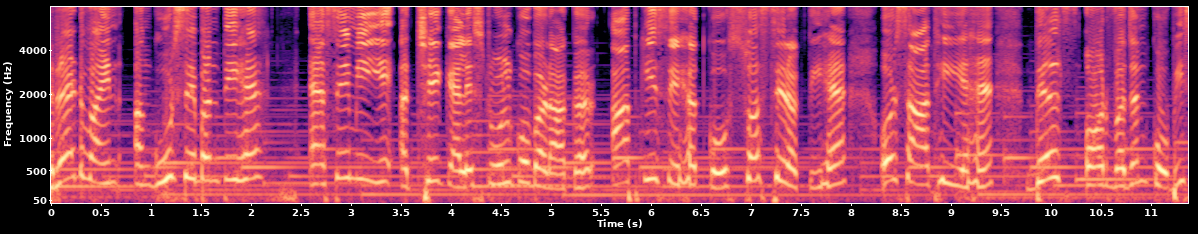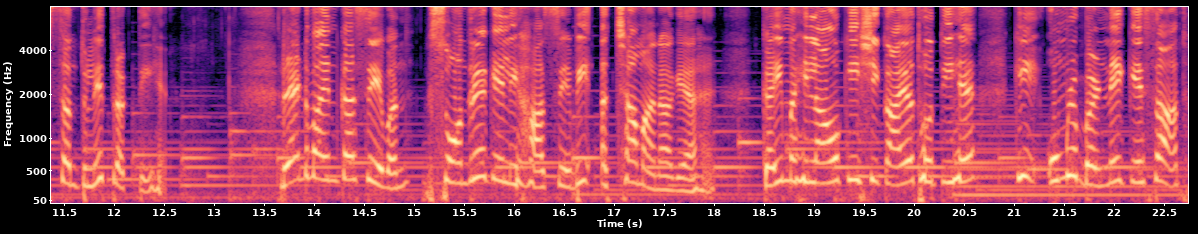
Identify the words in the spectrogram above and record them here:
रेड वाइन अंगूर से बनती है। ऐसे में ये अच्छे कैलेस्ट्रोल को बढ़ाकर आपकी सेहत को स्वस्थ रखती है और साथ ही यह दिल और वज़न को भी संतुलित रखती है। रेड वाइन का सेवन सौंदर्य के लिहाज से भी अच्छा माना गया है। कई महिलाओं की शिकायत होती है कि उम्र बढ़ने के साथ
